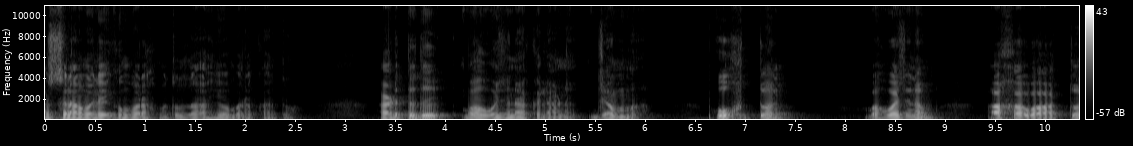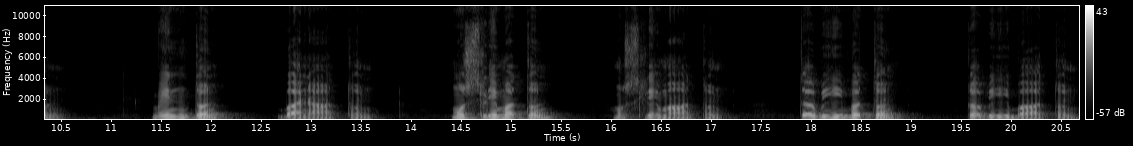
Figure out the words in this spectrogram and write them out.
അസ്സാം വലൈക്കും വറഹമത്തല്ലാഹി വബർക്കാത്തു അടുത്തത് ബഹുവചനാക്കലാണ് ജമ്മ. ഉഹ്തുൻ. ബഹുവചനം അഹവാത്തുൻ. ബിന്തുൻ ബനാത്തുൻ. മുസ്ലിമത്തുൻ മുസ്ലിമാത്തുൻ. തബീബത്തുൻ തബീബാത്തുൻ.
